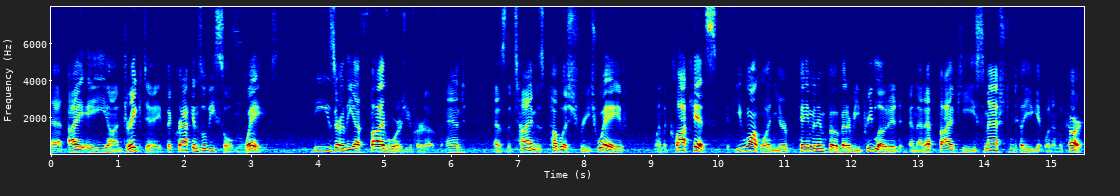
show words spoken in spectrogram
At IAE on Drake Day, the Krakens will be sold in waves. These are the F5 wars you've heard of, and as the time is published for each wave, when the clock hits, if you want one, your payment info better be preloaded and that F5 key smashed until you get one in the cart.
